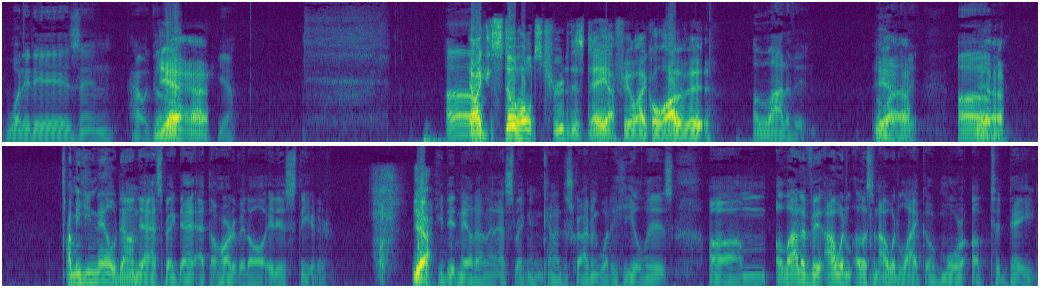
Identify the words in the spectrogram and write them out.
What it is and how it goes. Yeah, Yeah. And, Um, like it still holds true to this day. I feel like a lot of it. a lot of it. A lot Yeah, of it. Um, Yeah. I mean, he nailed down the aspect that at the heart of it all, it is theater. yeah, he did nail down that aspect and kind of describing what a heel is. Um, a lot of it, I would listen. I would like a more up to date,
